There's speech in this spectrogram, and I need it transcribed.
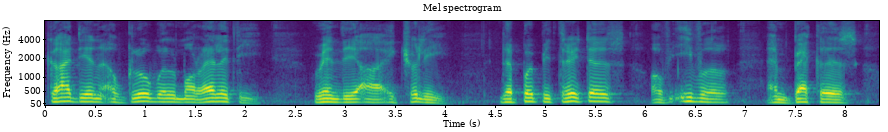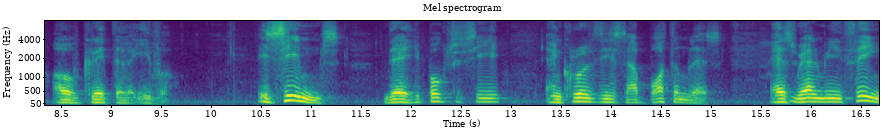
guardian of global morality when they are actually the perpetrators of evil and backers of greater evil. It seems the hypocrisy increases a bottomless as when we think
